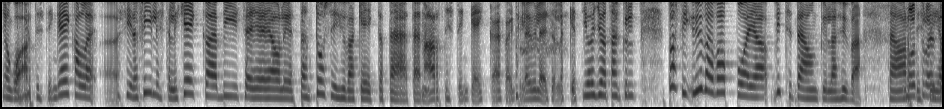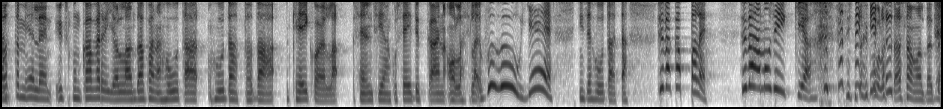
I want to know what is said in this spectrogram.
jonkun artistin keikalle. Äh, Siinä fiilisteli keikkaa ja biisejä ja oli, että tämä on tosi hyvä keikka tämä, tämän artistin keikka ja kaikille yleisöllekin. Että joo, joo, tämä on kyllä tosi hyvä vappua ja vitsi, tämä on kyllä hyvä, tämä Mulle artisti. tulee ja... tuosta mieleen yksi mun kaveri, jolla on tapana huutaa, huutaa tota keikoilla sen sijaan, kun se ei tykkää aina olla sillä lailla, huhuu, jee, niin se huutaa, että hyvä kappale, hyvää musiikkia. niin toi kuulostaa samalta, että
